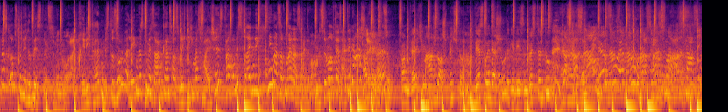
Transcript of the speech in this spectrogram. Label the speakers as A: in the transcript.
A: Was glaubst du, wer du bist? Willst du mir eine Moralpredigt halten? Bist du so überlegen, dass du mir sagen kannst, was richtig und was falsch ist? Warum bist du eigentlich niemals auf meiner Seite? Warum bist du immer auf der Seite der Arschlöcher?
B: Okay, hör zu. Von welchem Arschloch sprichst du? Hm? Wärst du in der Schule gewesen, wüsstest du, das Hass... Nein, hör zu, hör zu! Das Hass nur Hass nach sich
